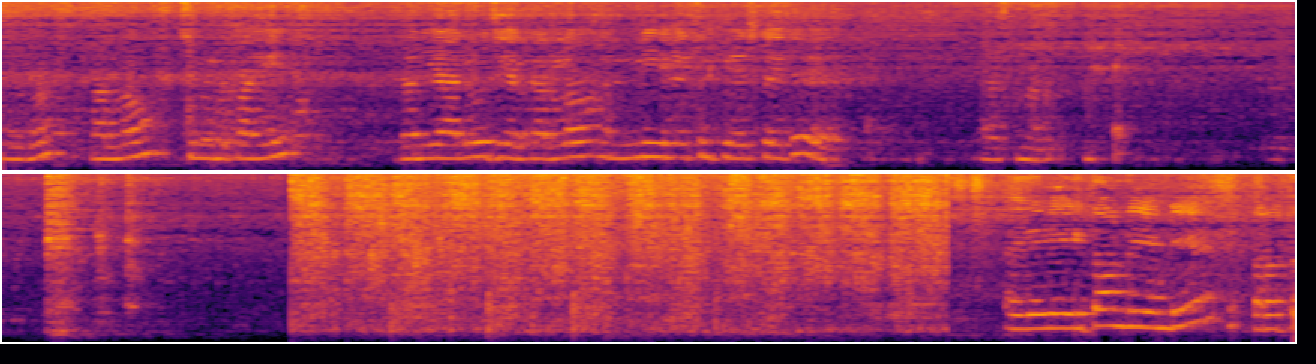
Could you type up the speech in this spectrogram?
ఇదిగో అల్లం చిన్నులపాయ ధనియాలు జీలకర్రలు అన్నీ వేసిన పేస్ట్ అయితే వేస్తున్నాను. అవి వేగుతా ఉన్నాయండి? తర్వాత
